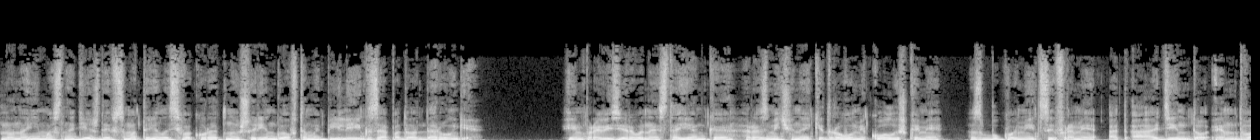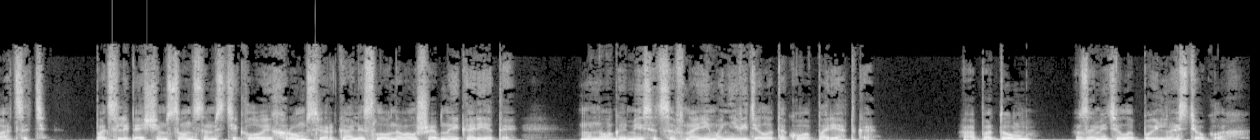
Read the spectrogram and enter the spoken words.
но Наима с надеждой всмотрелась в аккуратную шеренгу автомобилей к западу от дороги. Импровизированная стоянка, размеченная кедровыми колышками, с буквами и цифрами от А1 до М20. Под слепящим солнцем стекло и хром сверкали, словно волшебные кареты. Много месяцев Наима не видела такого порядка. А потом заметила пыль на стеклах.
